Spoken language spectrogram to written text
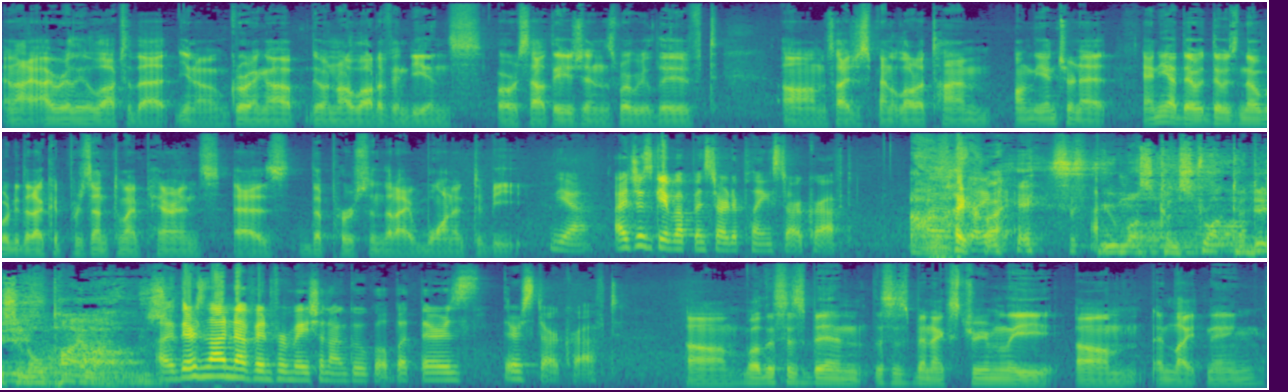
and I, I relate a lot to that you know growing up there were not a lot of indians or south asians where we lived um, so I just spent a lot of time on the internet. And yeah, there, there, was nobody that I could present to my parents as the person that I wanted to be. Yeah. I just gave up and started playing StarCraft. Oh, likewise. Like, you must construct additional pylons. Like, there's not enough information on Google, but there's there's StarCraft. Um, well, this has been this has been extremely um, enlightening,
